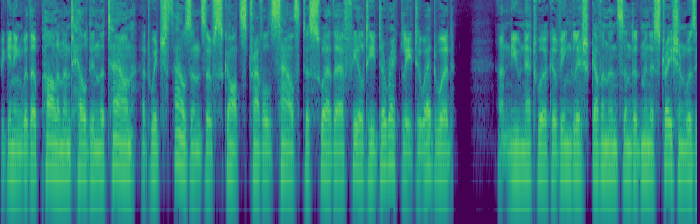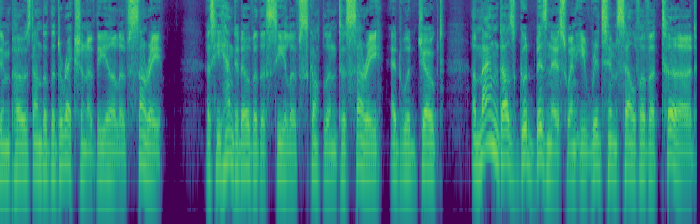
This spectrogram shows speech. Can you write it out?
beginning with a parliament held in the town, at which thousands of Scots travelled south to swear their fealty directly to Edward. A new network of English governance and administration was imposed under the direction of the Earl of Surrey. As he handed over the seal of Scotland to Surrey, Edward joked, A man does good business when he rids himself of a turd.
